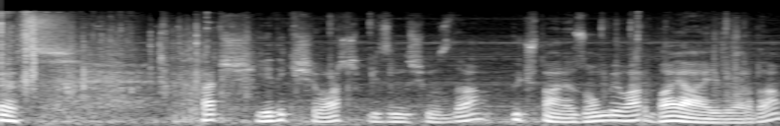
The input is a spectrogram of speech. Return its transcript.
Evet. Kaç? 7 kişi var bizim dışımızda. 3 tane zombi var. Bayağı iyi bu arada.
